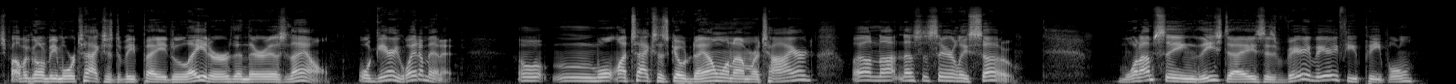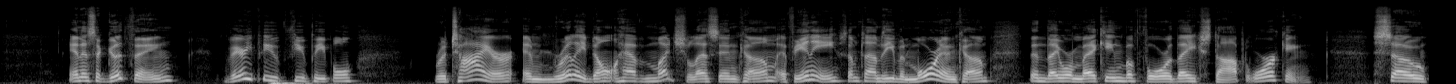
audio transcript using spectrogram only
there's probably going to be more taxes to be paid later than there is now. Well, Gary, wait a minute. Oh, mm, won't my taxes go down when I'm retired? Well, not necessarily so. What I'm seeing these days is very, very few people, and it's a good thing, very few, few people retire and really don't have much less income, if any, sometimes even more income than they were making before they stopped working. So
